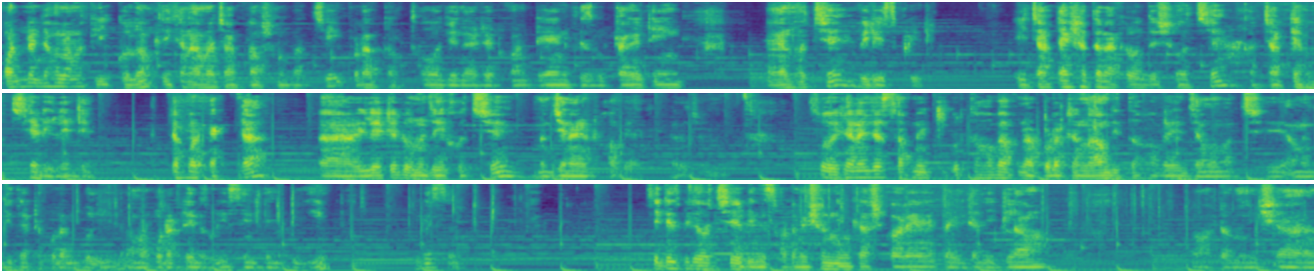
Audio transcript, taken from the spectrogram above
কন্টেন্ট যখন আমরা ক্লিক করলাম এখানে আমরা চারটা অপশন পাচ্ছি প্রোডাক্ট তথ্য generated content Facebook targeting and হচ্ছে ভিডিও স্ক্রিপ্ট এই চারটা একসাথে রাখার উদ্দেশ্য হচ্ছে চারটে হচ্ছে রিলেটেড একটা পর একটা রিলেটেড অনুযায়ী হচ্ছে জেনারেট হবে এর সো এখানে জাস্ট আপনি কি করতে হবে? আপনার প্রোডাক্টের নাম দিতে হবে, যেমন হচ্ছে, আমি যদি একটা প্রোডাক্ট বলি, আমার প্রোডাক্টটাই ধরি সিনটেন্স বিজি ঠিক আছে? সিনটেন্স বিজি হচ্ছে বিজনেস অটোমেশন নিয়ে কাজ করে, তাই এটা লিখলাম। অটোমেশন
